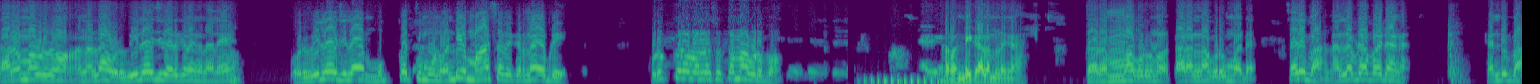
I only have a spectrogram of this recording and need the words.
தரமா விடுறோம். அதனால ஒரு வில்லேஜ்ல இருக்கிறேங்க நானு. ஒரு வில்லேஜ்ல முப்பத்தி மூணு வண்டியை மாசம் வைக்கிறோம்னா எப்படி? கொடுக்குற வரல சுத்தமா கொடுப்போம். வண்டி கிளம்புதுங்க. தரமா கொடுக்கணும். தரம்லாம் கொடுக்க மாட்டேன். சரிப்பா நல்லபடியா போயிட்டாங்க. கண்டிப்பா.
